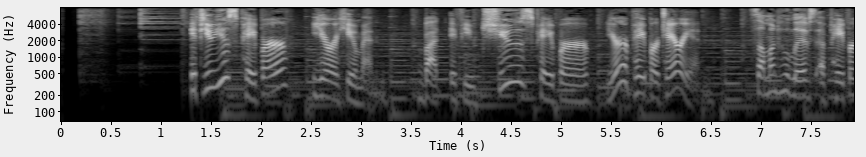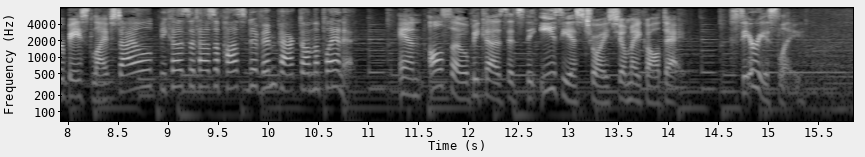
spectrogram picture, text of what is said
If you use paper, you're a human. But if you choose paper, you're a papertarian. Someone who lives a paper based lifestyle because it has a positive impact on the planet. And also because it's the easiest choice you'll make all day. Seriously.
